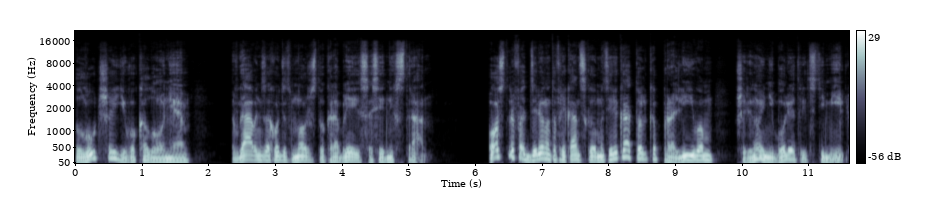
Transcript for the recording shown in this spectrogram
лучшая его колония. В гавань заходит множество кораблей из соседних стран. Остров отделен от африканского материка только проливом, шириной не более 30 миль.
